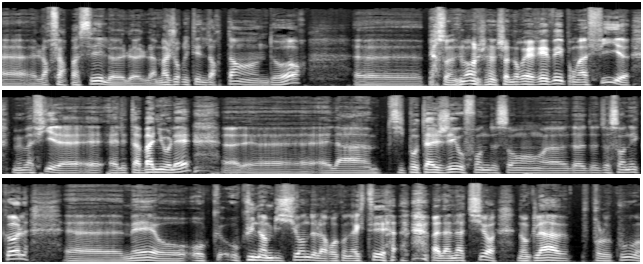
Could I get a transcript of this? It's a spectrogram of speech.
euh, leur faire passer la majorité de leur temps en dehors. Euh, personnellement, j'en aurais rêvé pour ma fille, mais ma fille, elle, est à Bagnolet. Euh, elle a un petit potager au fond de son euh, de, de, son école, euh, mais aucune ambition de la reconnecter à, la nature. Donc là, pour le coup,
